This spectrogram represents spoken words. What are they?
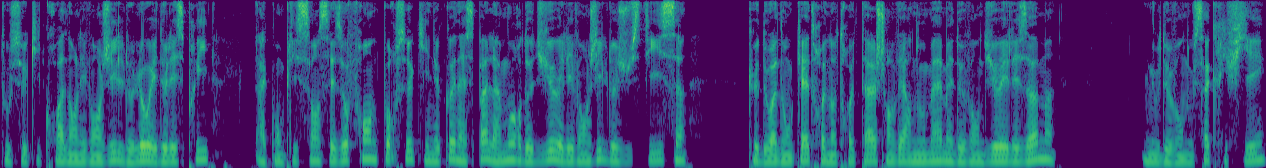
Tous ceux qui croient dans l'évangile de l'eau et de l'esprit, accomplissant ces offrandes pour ceux qui ne connaissent pas l'amour de Dieu et l'évangile de justice. Que doit donc être notre tâche envers nous-mêmes et devant Dieu et les hommes? Nous devons nous sacrifier.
